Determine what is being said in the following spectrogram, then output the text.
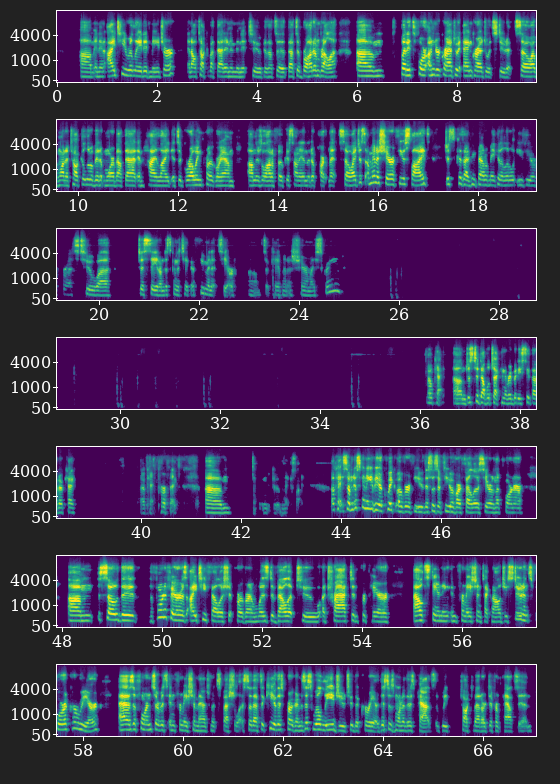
um, in an IT related major. And I'll talk about that in a minute too, because that's a that's a broad umbrella. Um, but it's for undergraduate and graduate students. So I want to talk a little bit more about that and highlight it's a growing program. Um, there's a lot of focus on it in the department. So I just I'm going to share a few slides just because I think that'll make it a little easier for us to uh, just see it. I'm just going to take a few minutes here. Um, it's okay. I'm going to share my screen. Okay, um, just to double check, can everybody see that okay? Okay, perfect. Um, let me go to the next slide. Okay, so I'm just going to give you a quick overview. This is a few of our fellows here in the corner. Um, so the, the Foreign Affairs IT Fellowship Program was developed to attract and prepare outstanding information technology students for a career as a Foreign Service Information Management Specialist. So that's a key of this program is this will lead you to the career. This is one of those paths that we talked about our different paths in.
